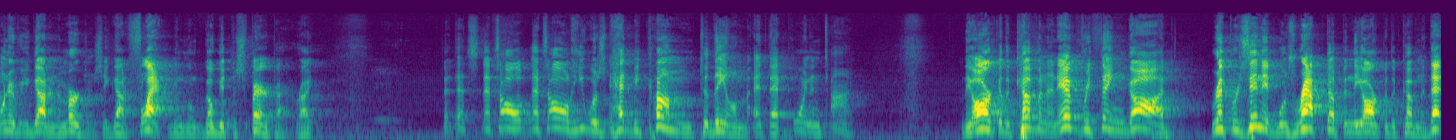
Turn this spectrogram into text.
whenever you got an emergency. Got a flat, and go get the spare tire, right? That's, that's, all, that's all he was, had become to them at that point in time. The Ark of the Covenant, everything God represented was wrapped up in the Ark of the Covenant. That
